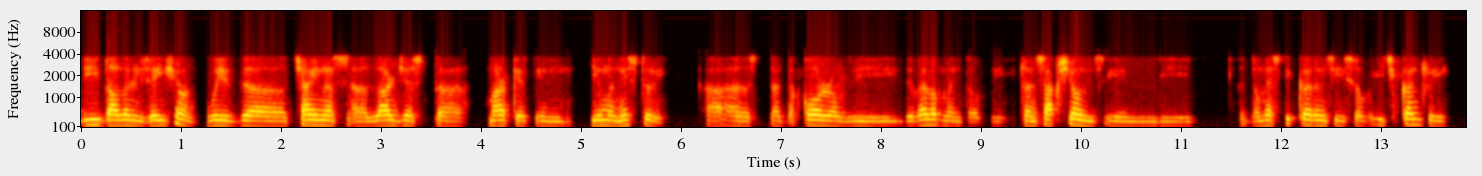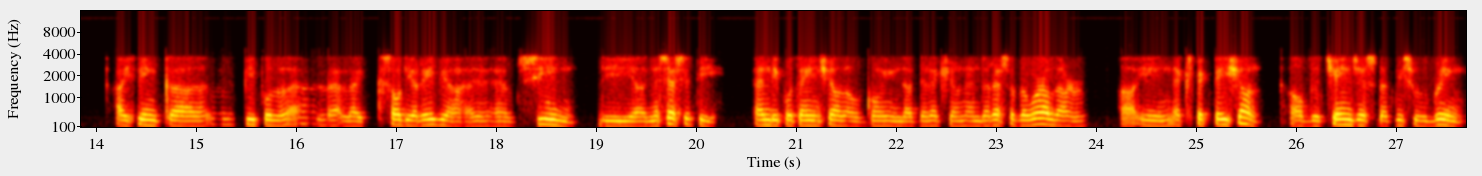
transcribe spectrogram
de-dollarization with uh, China's uh, largest market in human history. Uh, at the core of the development of the transactions in the domestic currencies of each country I think uh, people uh, like Saudi Arabia have seen the uh, necessity and the potential of going in that direction, and the rest of the world are uh, in expectation of the changes that this will bring.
